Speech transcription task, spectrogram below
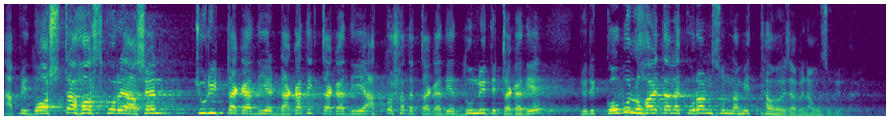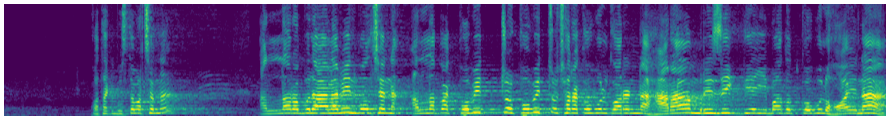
আপনি দশটা হজ করে আসেন, চুরির টাকা দিয়ে, ডাকাতির টাকা দিয়ে, আত্মসাতের টাকা দিয়ে, দুর্নীতির টাকা দিয়ে, যদি কবুল হয় তাহলে কোরআন সুন্না মিথ্যা হয়ে যাবে, নাউজুবিল্লাহ। কথা কি বুঝতে পারছেন না? আল্লাহ রবুল আলমিন বলছেন, আল্লাহ পাক পবিত্র পবিত্র ছাড়া কবুল করেন না, হারাম রিজিক দিয়ে ইবাদত কবুল হয় না।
